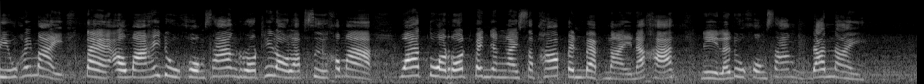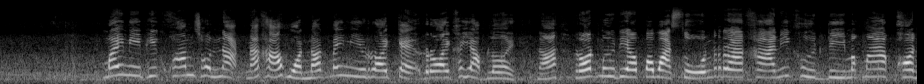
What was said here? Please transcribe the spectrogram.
บิวให้ใหม่ แต่เอามาให้ดูโครงสร้างรถที่เรารับซื้อเข้ามา ว่าตัวรถเป็นยังไงสภาพเป็นแบบไหนนะคะ นี่แล้วดูโครงสร้างด้านใน ไม่มีพลิกคว่ำชนหนักนะคะ หัวน็อตไม่มีรอยแกะรอยขยับเลยนะ รถมือเดียวประวัติศูนย์ ราคานี่คือดีมากๆ ผ่อน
